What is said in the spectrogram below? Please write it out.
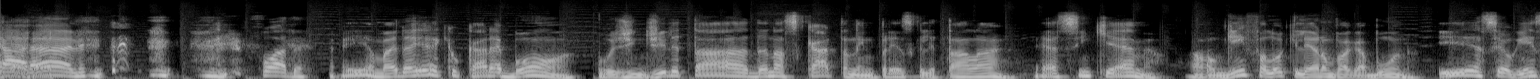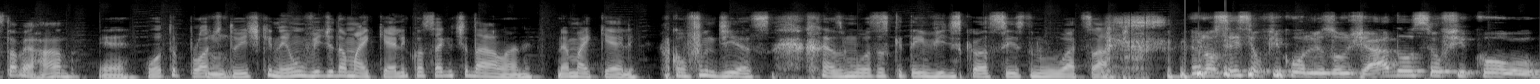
Caralho. Foda. Aí, mas daí é que o cara é bom. Hoje em dia ele tá dando as cartas na empresa que ele tá lá. É assim que é, meu. Alguém falou que ele era um vagabundo. E esse alguém estava errado. É, outro plot Hum. twist que nenhum vídeo da Maikele consegue te dar lá, né? Não é Maikele. Confundi as, as moças que tem vídeos que eu assisto no WhatsApp. Eu não sei se eu fico lisonjeado ou se eu fico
